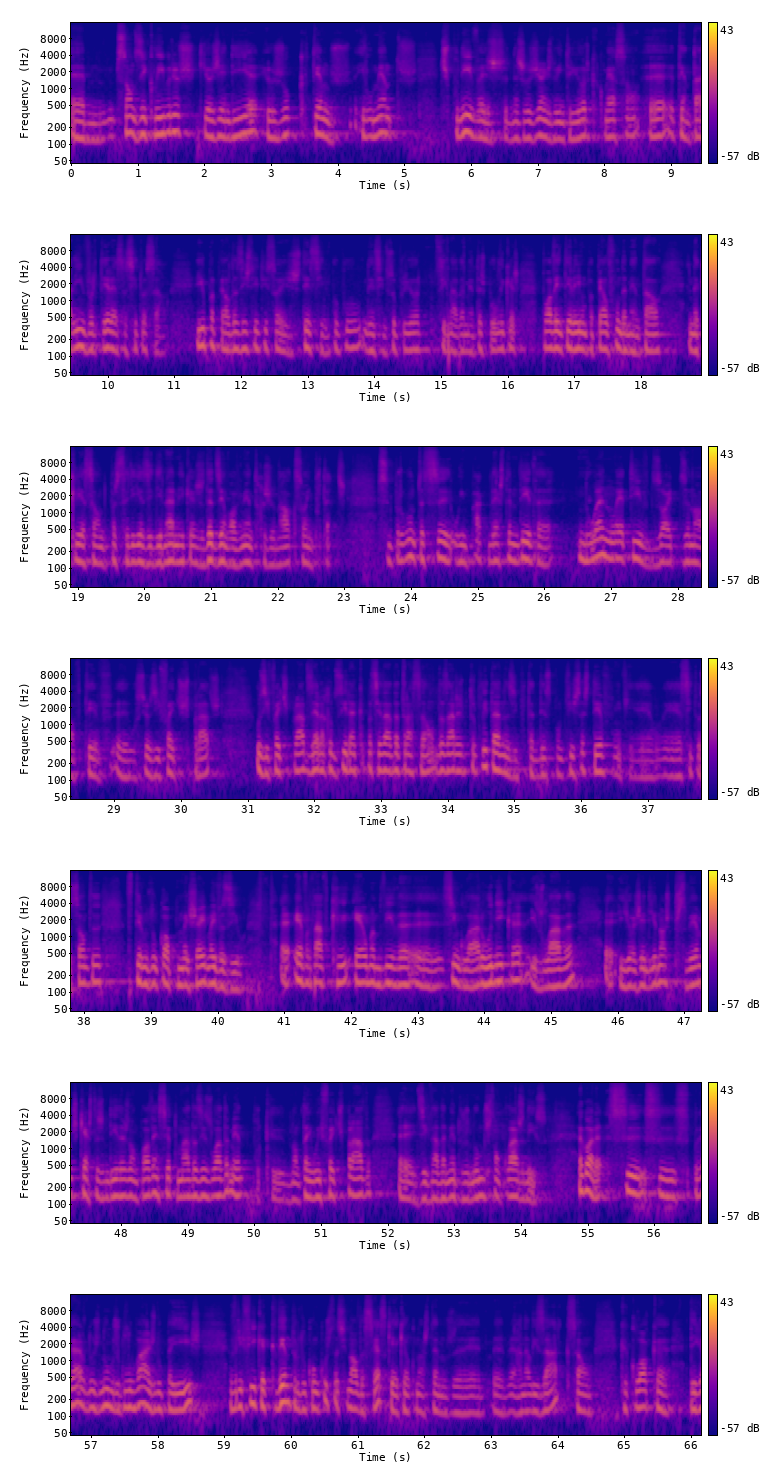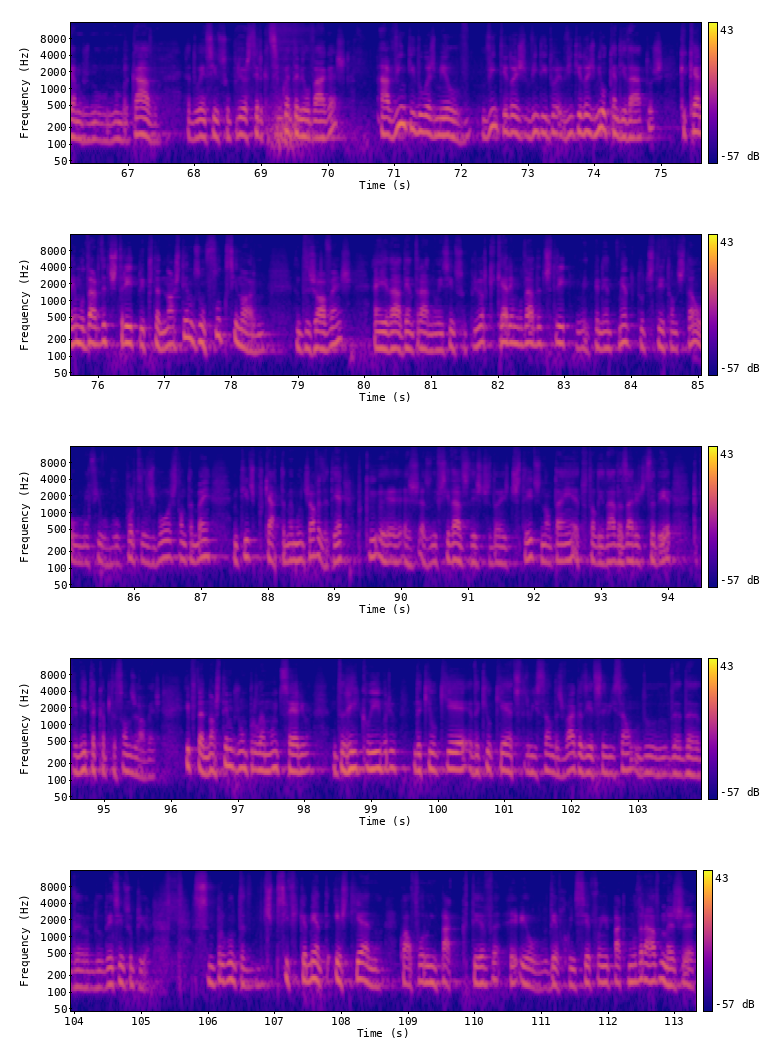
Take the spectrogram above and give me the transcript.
Eh, são desequilíbrios que hoje em dia eu julgo que temos elementos disponíveis nas regiões do interior que começam a tentar inverter essa situação e o papel das instituições de ensino, de ensino superior, designadamente as públicas, podem ter aí um papel fundamental na criação de parcerias e dinâmicas de desenvolvimento regional que são importantes. Se me pergunta se o impacto desta medida no ano letivo 18-19 teve uh, os seus efeitos esperados, os efeitos esperados era reduzir a capacidade de atração das áreas metropolitanas e, portanto, desse ponto de vista, esteve, enfim, é, é a situação de, de termos um copo meio cheio, meio vazio. Eh, é verdade que é uma medida eh, singular, única, isolada, eh, e hoje em dia nós percebemos que estas medidas não podem ser tomadas isoladamente, porque não têm o efeito esperado, designadamente os números são claros nisso. Agora, se, se, se pegar nos números globais do país, verifica que dentro do concurso nacional de acesso, que é aquele que nós estamos a, a, a analisar, que são que coloca, digamos, no, no mercado do ensino superior cerca de 50 mil vagas, há 22 mil, 22, 22, 22 mil candidatos que querem mudar de distrito. E, portanto, nós temos um fluxo enorme de jovens em idade de entrar no ensino superior que querem mudar de distrito, independentemente do distrito onde estão, enfim, o Porto e Lisboa estão também metidos, porque há também muitos jovens, até porque eh, as, as, universidades destes dois distritos não têm a totalidade das áreas de saber que permite a captação de jovens. E, portanto, nós temos um problema muito sério de reequilíbrio daquilo que é, daquilo que é a distribuição das vagas e a distribuição do, do, do ensino superior. Se me pergunta especificamente este ano qual for o impacto que teve, eu devo reconhecer foi um impacto moderado, mas uh,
